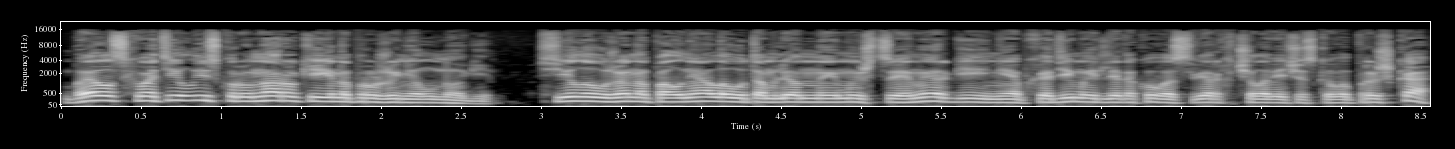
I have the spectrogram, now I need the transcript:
Белл схватил искру на руки и напружинил ноги. Сила уже наполняла утомленные мышцы энергией, необходимой для такого сверхчеловеческого прыжка,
